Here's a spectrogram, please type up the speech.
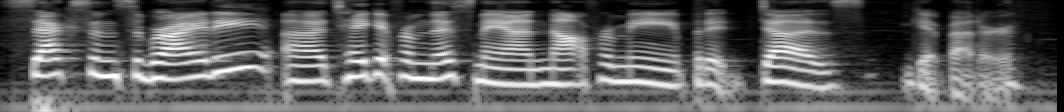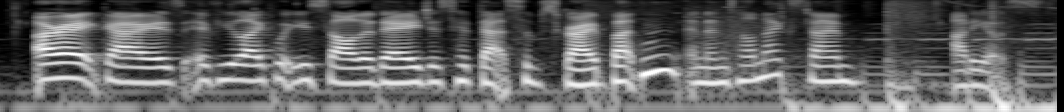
sex and sobriety. Uh, take it from this man, not from me, but it does get better. All right, guys. If you like what you saw today, just hit that subscribe button. And until next time, adios.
